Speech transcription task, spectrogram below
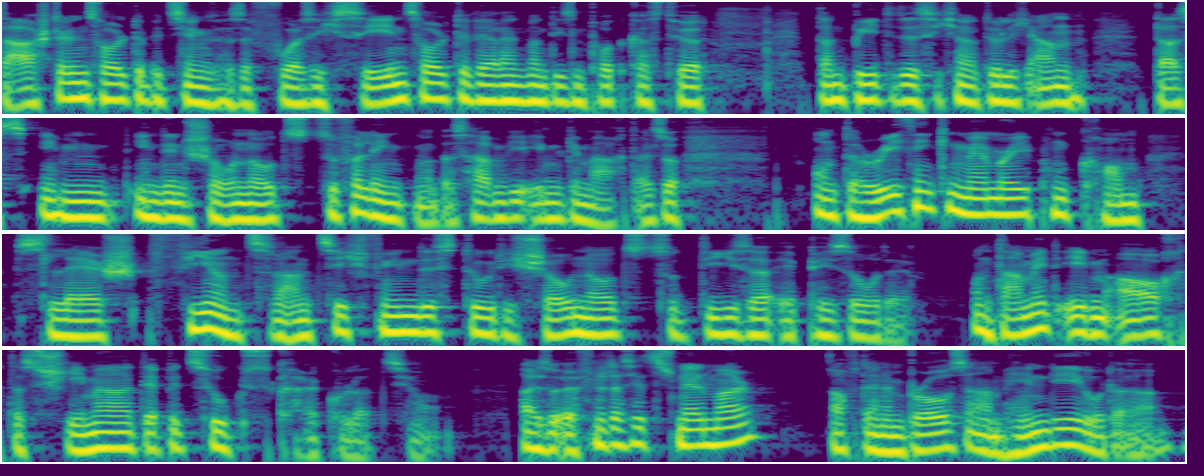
darstellen sollte, beziehungsweise vor sich sehen sollte, während man diesen Podcast hört, dann bietet es sich natürlich an, das in, in den Show Notes zu verlinken. Und das haben wir eben gemacht. Also unter rethinkingmemory.com slash 24 findest du die Show Notes zu dieser Episode. Und damit eben auch das Schema der Bezugskalkulation. Also öffne das jetzt schnell mal auf deinem Browser am Handy oder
